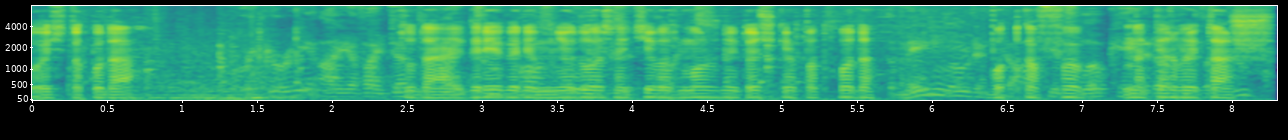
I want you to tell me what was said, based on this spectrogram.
То есть, это куда? Туда. И Грегори, мне удалось найти возможные точки подхода. Под кафе на первый этаж.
